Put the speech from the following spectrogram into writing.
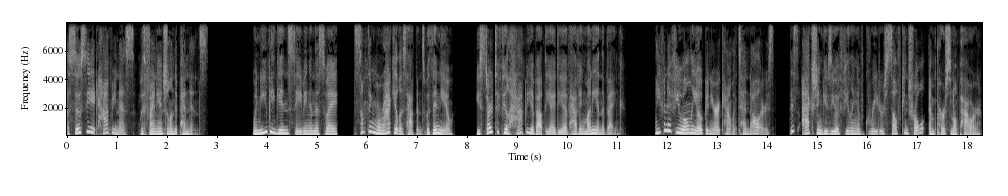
Associate happiness with financial independence. When you begin saving in this way, something miraculous happens within you. You start to feel happy about the idea of having money in the bank. Even if you only open your account with $10, this action gives you a feeling of greater self control and personal power.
